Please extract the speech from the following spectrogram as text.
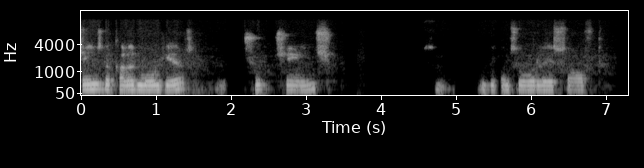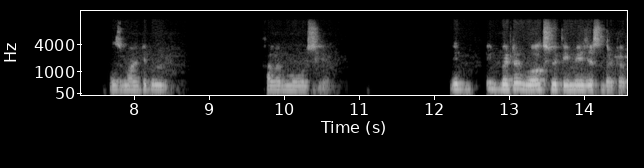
change the color mode here should change. So it becomes overlay soft. There's multiple color modes here. It it better works with images better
